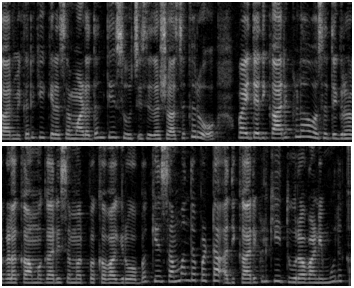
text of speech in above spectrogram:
ಕಾರ್ಮಿಕರಿಗೆ ಕೆಲಸ ಮಾಡದಂತೆ ಸೂಚಿಸಿದ ಶಾಸಕರು, ವೈದ್ಯಾಧಿಕಾರಿಗಳ, ವಸತಿ ಗೃಹಗಳ ಕಾಮಗಾರಿ ಸಮರ್ಪಕವಾಗಿರುವ ಬಗ್ಗೆ ಸಂಬಂಧಪಟ್ಟ ಅಧಿಕಾರಿಗಳಿಗೆ ದೂರವಾಣಿ ಮೂಲಕ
